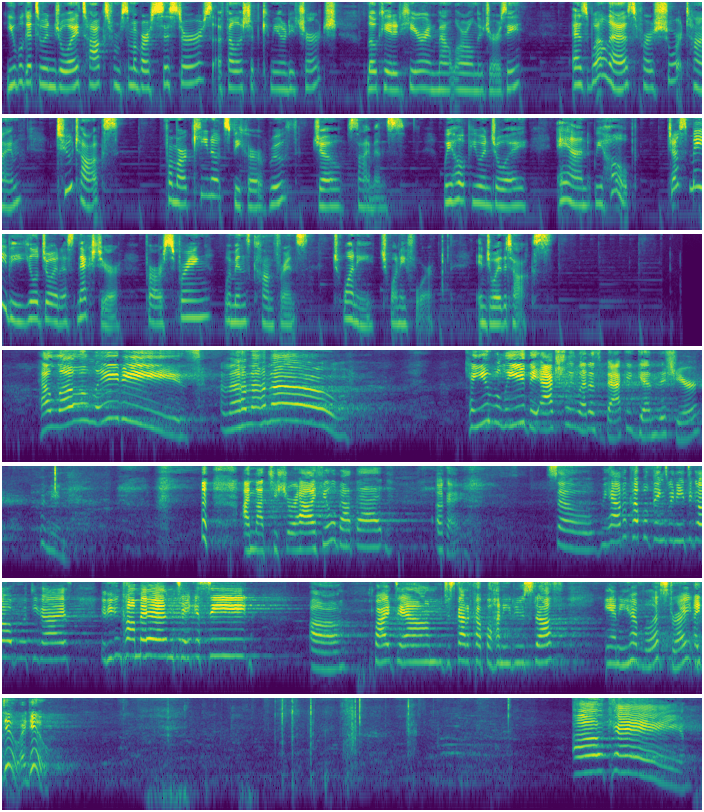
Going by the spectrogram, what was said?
You will get to enjoy talks from some of our sisters of Fellowship Community Church located here in Mount Laurel, New Jersey, as well as for a short time, two talks from our keynote speaker, Ruth Chou Simons. We hope you enjoy, and we hope, just maybe, you'll join us next year for our Spring Women's Conference 2024. Enjoy the talks. Hello, ladies. Hello, hello, hello. Can you believe they actually let us back again this year? I mean, I'm not too sure how I feel about that. okay. So we have a couple things we need to go over with you guys. If you can come in, take a seat, uh, quiet down. We just got a couple honeydew stuff. Annie, you have the list, right? I do, I do. Okay.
